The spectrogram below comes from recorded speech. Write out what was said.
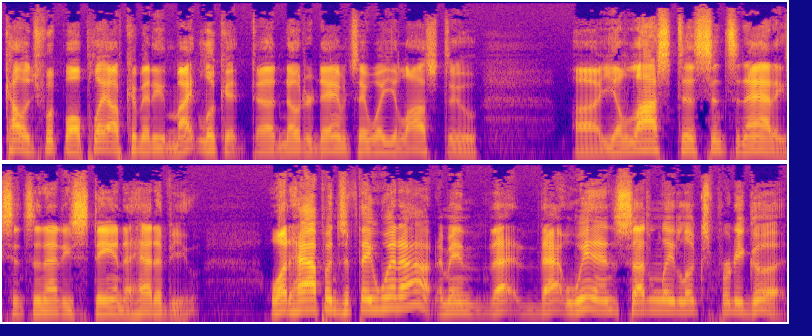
college football playoff committee, might look at uh, Notre Dame and say, "Well, you lost to, uh, you lost to Cincinnati. Cincinnati's staying ahead of you. What happens if they win out? I mean, that that win suddenly looks pretty good.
